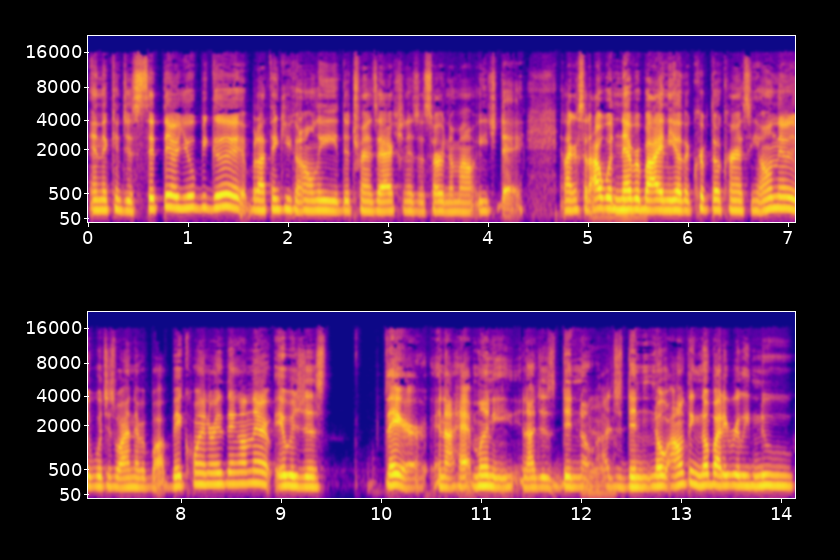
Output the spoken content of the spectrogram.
and it can just sit there, you'll be good. But I think you can only the transaction is a certain amount each day. And like I said, I would never buy any other cryptocurrency on there, which is why I never bought Bitcoin or anything on there. It was just there and I had money and I just didn't know. Yeah. I just didn't know. I don't think nobody really knew.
